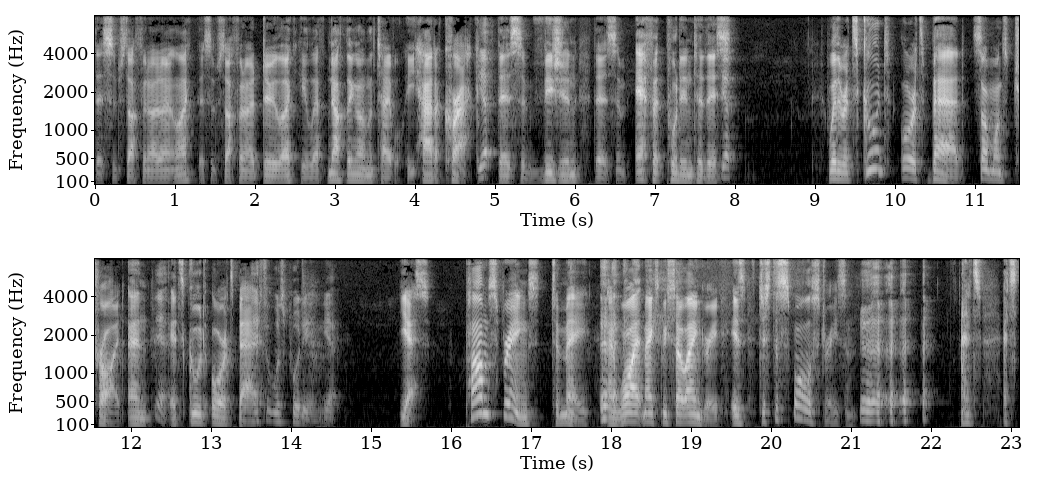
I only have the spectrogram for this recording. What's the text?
there's some stuff in I don't like. There's some stuff in I do like. He left nothing on the table. He had a crack. Yep. There's some vision. There's some effort put into this. Yep. Whether it's good or it's bad, someone's tried, and Yeah. it's good or it's bad. Effort was put in. Yeah. Yes. Palm Springs, to me, and why it makes me so angry, is just the smallest reason. And it's it's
